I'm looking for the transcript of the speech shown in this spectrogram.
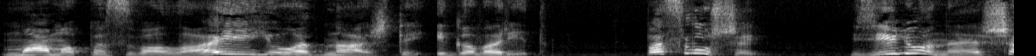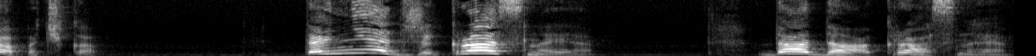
Мама позвала ее однажды и говорит, послушай, зеленая шапочка. Да нет же, красная. Да-да, красная.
